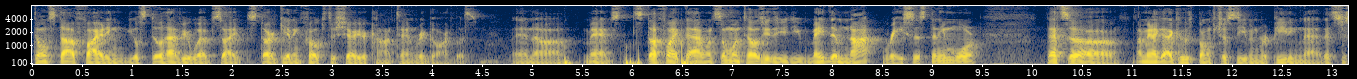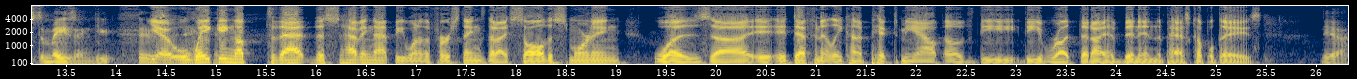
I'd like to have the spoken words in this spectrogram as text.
don't stop fighting. You'll still have your website. Start getting folks to share your content regardless. And uh, man, stuff like that. When someone tells you that you made them not racist anymore, that's uh. I mean, I got goosebumps just even repeating that. that's just amazing. You, yeah, waking up to that, this having that be one of the first things that I saw this morning was uh, it, it definitely kind of picked me out of the the rut that I have been in the past couple days. Yeah,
